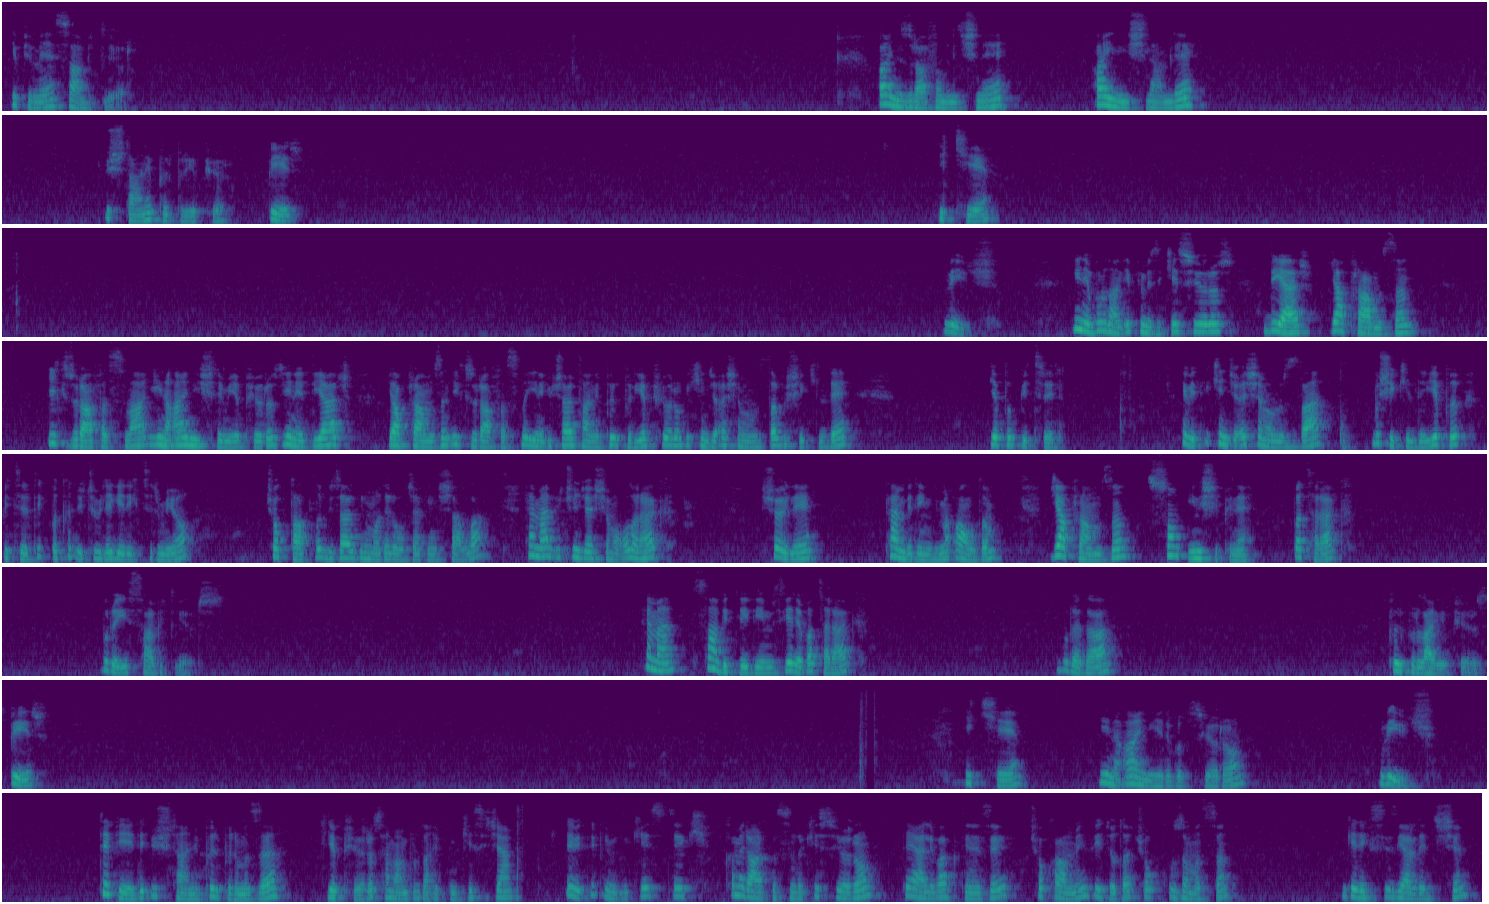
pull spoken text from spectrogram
ipimi sabitliyorum. Aynı zürafamın içine aynı işlemle 3 tane pırpır yapıyorum. 1 2 ve 3. Yine buradan ipimizi kesiyoruz. Diğer yaprağımızın ilk zürafasına yine aynı işlemi yapıyoruz. Yine diğer yaprağımızın ilk zürafasına yine üçer tane pırpır yapıyorum. İkinci aşamamızda bu şekilde yapıp bitirelim. Evet ikinci aşamamızda bu şekilde yapıp bitirdik. Bakın ütü bile gerektirmiyor. Çok tatlı güzel bir model olacak inşallah. Hemen üçüncü aşama olarak şöyle pembe rengimi aldım. Yaprağımızın son iniş ipine batarak burayı sabitliyoruz. Hemen sabitlediğimiz yere batarak burada pırpırlar yapıyoruz. 1 2 yine aynı yere batıyorum ve 3 tepeye de 3 tane pırpırımızı yapıyoruz. Hemen buradan ipimi keseceğim. Evet ipimizi kestik. Kamera arkasında kesiyorum. Değerli vaktinizi çok almayın. Videoda çok uzamasın. Gereksiz yerler için.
